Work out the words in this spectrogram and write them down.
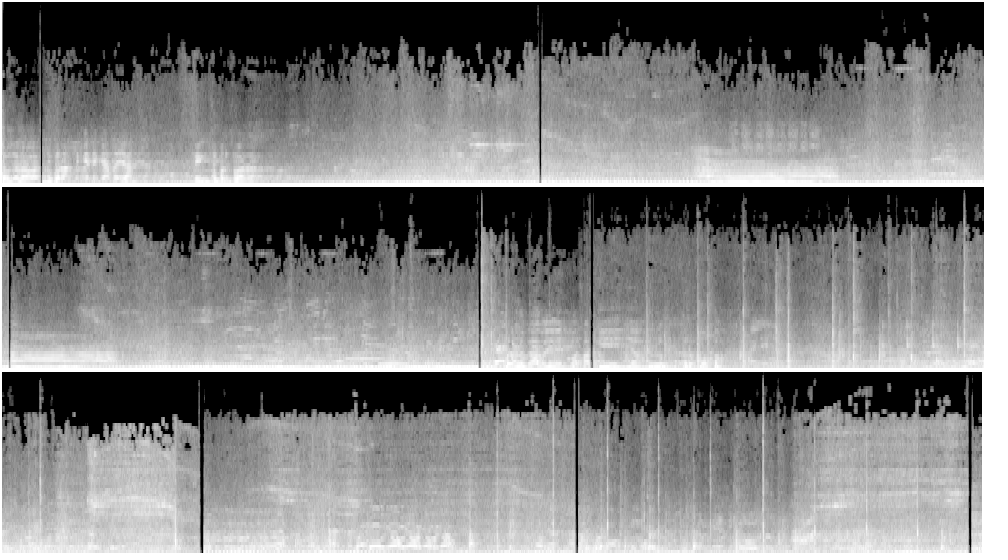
Saudara, kurang begini karena ya, sing sumber suara. Perlu kami informasi yang belum terpotong.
